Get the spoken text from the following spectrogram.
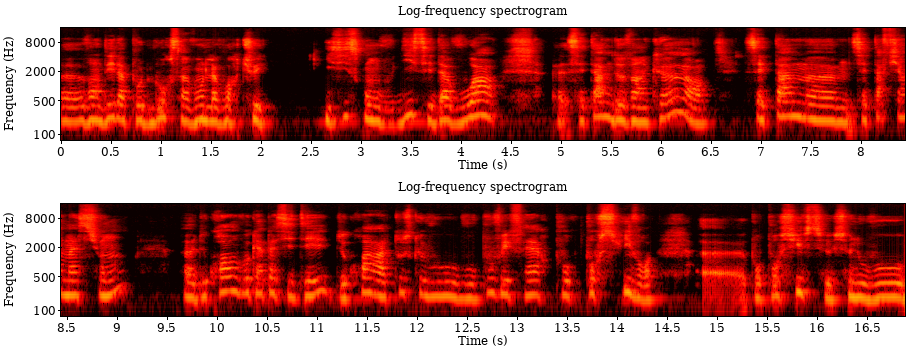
euh, vendez la peau de l'ours avant de l'avoir tué. Ici, ce qu'on vous dit, c'est d'avoir euh, cette âme de vainqueur, cette âme, euh, cette affirmation, de croire en vos capacités, de croire à tout ce que vous, vous pouvez faire pour poursuivre, pour poursuivre ce, nouveau,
